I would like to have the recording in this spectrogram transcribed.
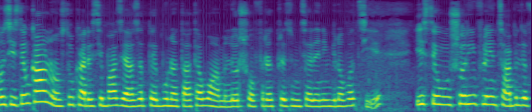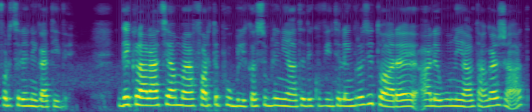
Un sistem ca al nostru, care se bazează pe bunătatea oamenilor și oferă prezumția de nevinovăție, este ușor influențabil de forțele negative. Declarația mea foarte publică, subliniată de cuvintele îngrozitoare ale unui alt angajat,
